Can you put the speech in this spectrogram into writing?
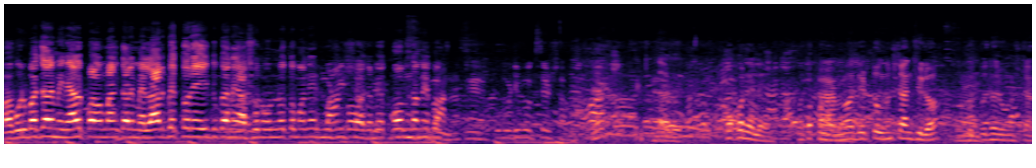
বাবুর বাজার মিনাল পালমান্টার মেলার ভেতরে এই দোকানে আসুন উন্নত মানের পান পাওয়া যাবে কম দামে পান। হ্যাঁ কমিটি বক্সের সামনে। কখন এলে? কতক্ষণ আগে? আমাদের তো অনুষ্ঠান ছিল উদ্বোধনী অনুষ্ঠান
